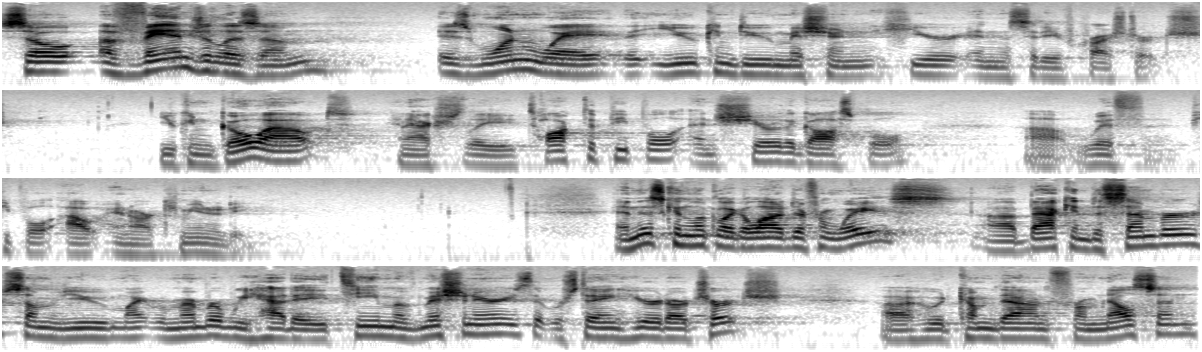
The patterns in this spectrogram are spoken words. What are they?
So, evangelism is one way that you can do mission here in the city of Christchurch. You can go out and actually talk to people and share the gospel uh, with people out in our community. And this can look like a lot of different ways. Uh, back in December, some of you might remember we had a team of missionaries that were staying here at our church uh, who had come down from Nelson.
